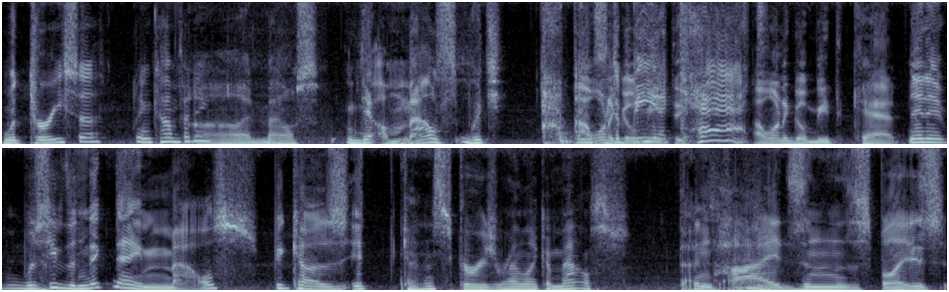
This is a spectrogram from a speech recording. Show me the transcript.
with Teresa and company. Oh, and Mouse. Yeah, a mouse, which happens I want to go be meet a the cat. I want to go meet the cat. And it received the nickname Mouse because it kind of scurries around like a mouse and hides and displays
